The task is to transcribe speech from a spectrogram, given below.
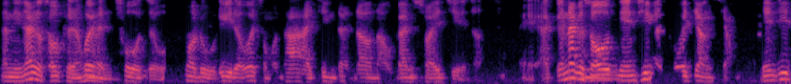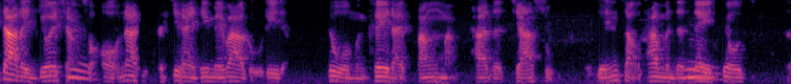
那你那个时候可能会很挫折，我这么努力了，为什么他还进展到脑干衰竭呢？哎，跟那个时候嗯。年轻的时候会这样想，年纪大了你就会想说，嗯。哦，那既然已经没办法努力了，就我们可以来帮忙他的家属，减少他们的内疚指责、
